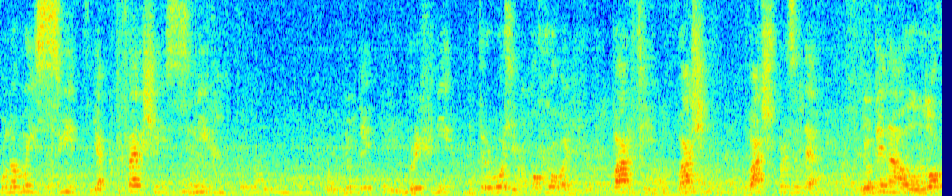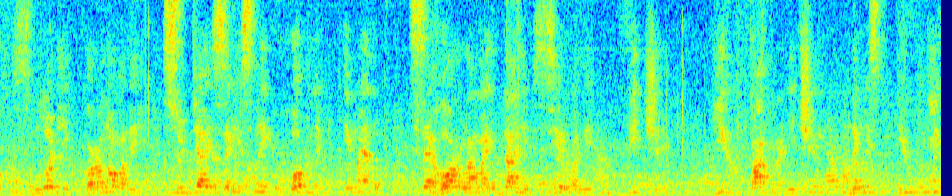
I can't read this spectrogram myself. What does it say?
у новий світ, як перший сніг. Люди брехні і тривозі поховані. Партії ваші, ваш президент, людина лох, злодій, коронований, суддя і захисник, гопник і мент. Це горла майданів зірваний відчай. Їх ватра нічим не вис... їх, їх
